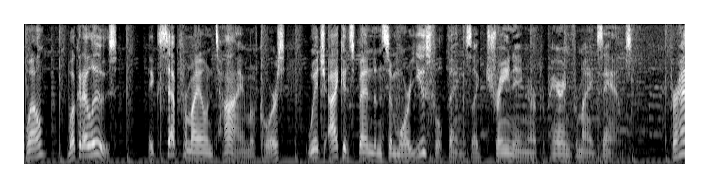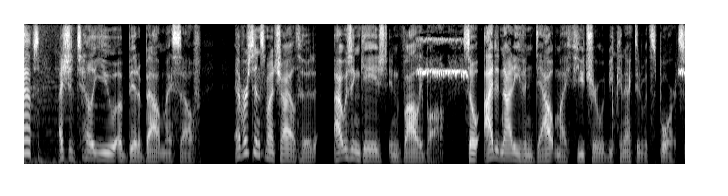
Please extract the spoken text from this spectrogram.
Well, what could I lose? Except for my own time, of course, which I could spend on some more useful things like training or preparing for my exams. Perhaps I should tell you a bit about myself. Ever since my childhood, I was engaged in volleyball, so I did not even doubt my future would be connected with sports.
